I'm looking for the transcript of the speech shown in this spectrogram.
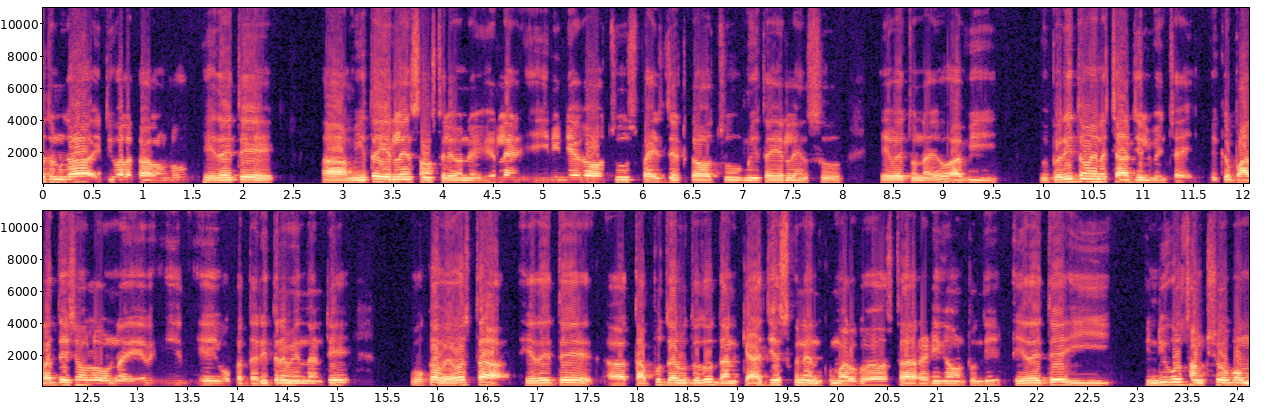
అదునుగా ఇటీవల కాలంలో ఏదైతే మిగతా ఎయిర్లైన్స్ సంస్థలు ఏమైనా ఎయిర్లైన్ ఎయిర్ ఇండియా కావచ్చు స్పైస్ జెట్ కావచ్చు మిగతా ఎయిర్లైన్స్ ఏవైతే ఉన్నాయో అవి విపరీతమైన ఛార్జీలు పెంచాయి. ఇక భారతదేశంలో ఉన్న ఏ- ఒక దరిద్రం ఏంటంటే ఒక వ్యవస్థ ఏదైతే తప్పు జరుగుతుందో దాన్ని క్యాచ్ చేసుకునేందుకు మరొక వ్యవస్థ రెడీగా ఉంటుంది. ఏదైతే ఈ ఇండిగో సంక్షోభం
